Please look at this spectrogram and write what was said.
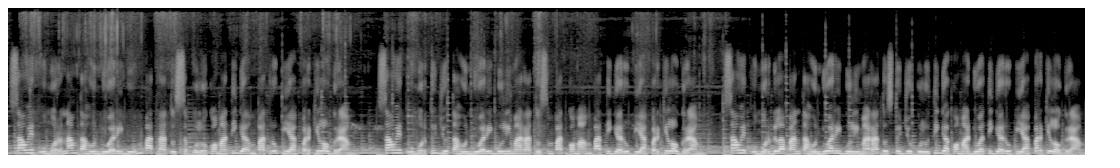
Sawit umur 6 tahun Rp2.410,34 per kilogram. Sawit umur 7 tahun Rp2.504,43 per kilogram. Sawit umur 8 tahun Rp2.573,23 per kilogram.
